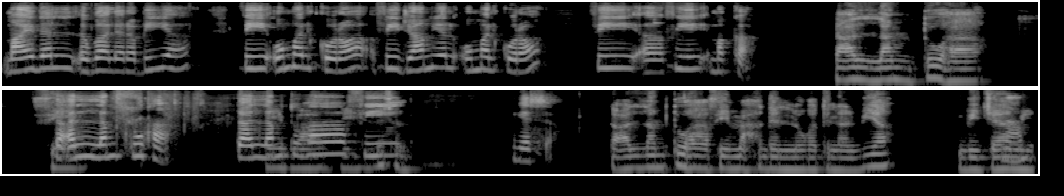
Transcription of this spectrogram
مائدة اللغة العربية في أم القرى في جامعة أم القرى في آه، في مكة تعلمتها في تعلمتها تعلمتها في sir. تعلمتها في معهد اللغة العربية بجامعة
